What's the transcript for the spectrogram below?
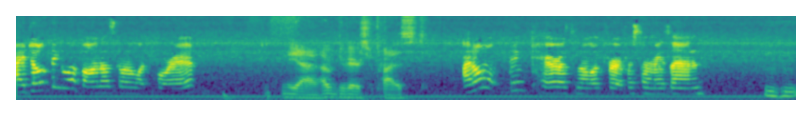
I don't think Lavana's gonna look for it. Yeah, I would be very surprised. I don't think Kara's gonna look for it for some reason. hmm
